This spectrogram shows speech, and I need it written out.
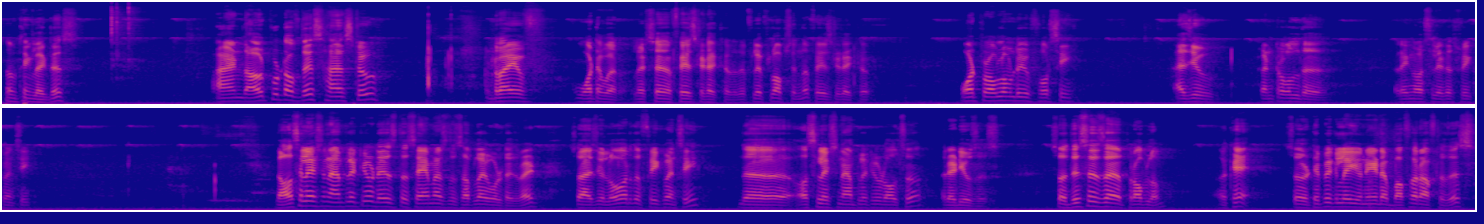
something like this and the output of this has to drive whatever let us say the phase detector the flip flops in the phase detector. What problem do you foresee as you control the ring oscillator's frequency? The oscillation amplitude is the same as the supply voltage right. So, as you lower the frequency the oscillation amplitude also reduces. So, this is a problem okay. So, typically you need a buffer after this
